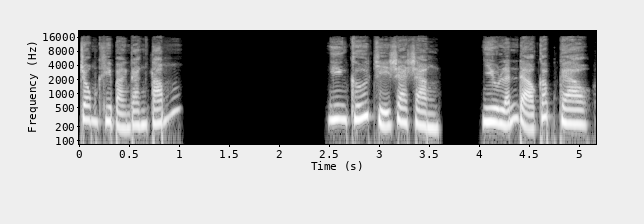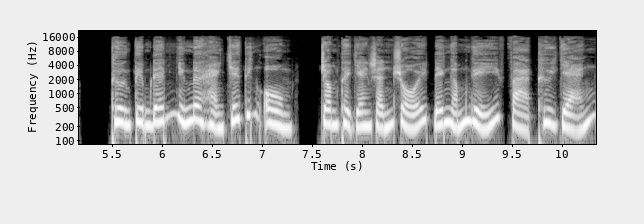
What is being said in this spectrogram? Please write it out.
trong khi bạn đang tắm. Nghiên cứu chỉ ra rằng, nhiều lãnh đạo cấp cao thường tìm đến những nơi hạn chế tiếng ồn trong thời gian rảnh rỗi để ngẫm nghĩ và thư giãn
